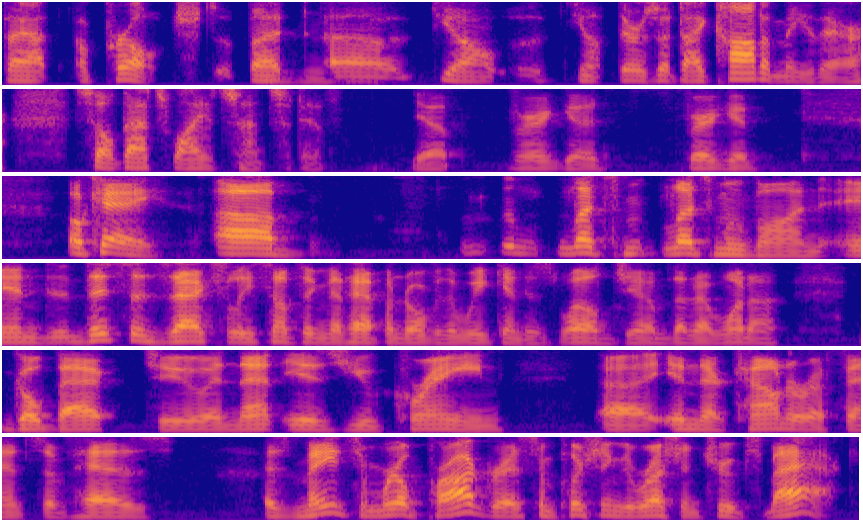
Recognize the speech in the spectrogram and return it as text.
that approach. But mm-hmm. uh, you know, you know, there's a dichotomy there, so that's why it's sensitive. Yep, very good, very good. Okay, uh, let's let's move on. And this is actually something that happened over the weekend as well, Jim. That I want to go back to, and that is Ukraine uh, in their counteroffensive has has made some real progress in pushing the Russian troops back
